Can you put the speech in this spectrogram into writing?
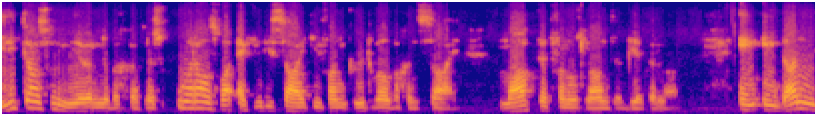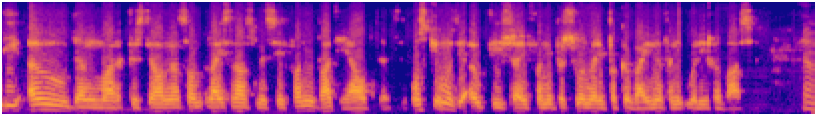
hierdie transformerende begrifnis oral waar ek hierdie saadjie van goodwill begin saai, maak dit van ons land 'n beter land. En en dan die ou ding maar Christiaan dan sal luisteraars my sê van wat help dit? Ons ken ons die ou klise van die persoon wat die pikkewyne van die olie gewas het. Ja.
